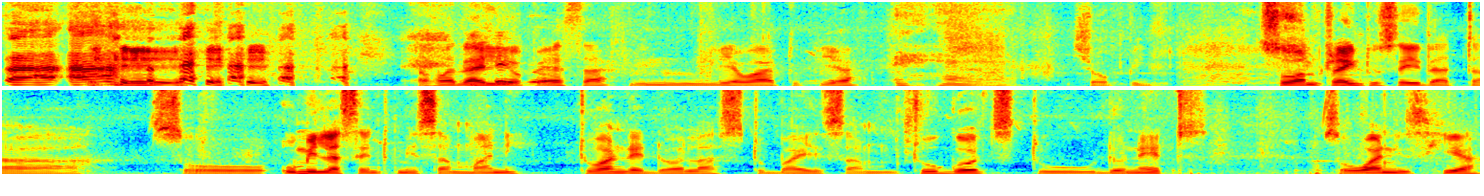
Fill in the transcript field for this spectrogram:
Ah, ah. Afadhali hiyo pesa ninunulie watu pia shopping. So I'm trying to say that uh, so Umila sent me some money, $200 to buy some two goats to donate. So one is here.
